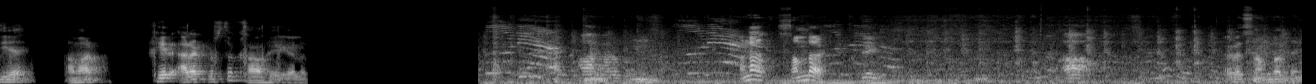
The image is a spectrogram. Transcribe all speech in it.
দিয়ে আমার ফের আর এক প্রস্ত খাওয়া হয়ে গেল। না সাম্বার? একটা সাম্বার দেন।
